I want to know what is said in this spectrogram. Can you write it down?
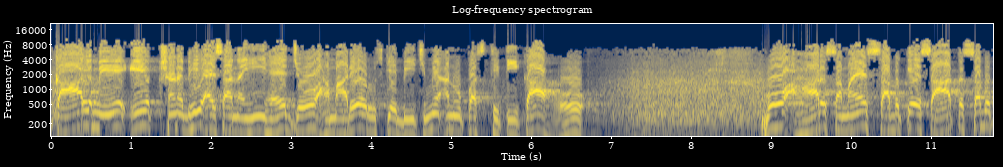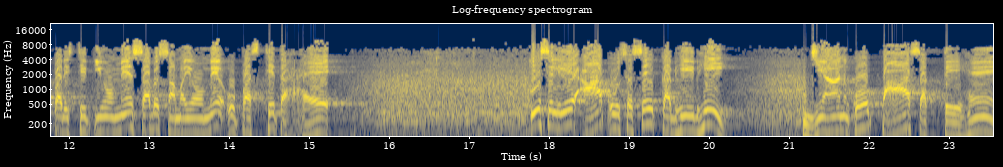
काल में एक क्षण भी ऐसा नहीं है जो हमारे और उसके बीच में अनुपस्थिति का हो। हर समय सबके साथ सब परिस्थितियों में, सब समयों में उपस्थित है। इसलिए आप उससे कभी भी ज्ञान को पा सकते हैं,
